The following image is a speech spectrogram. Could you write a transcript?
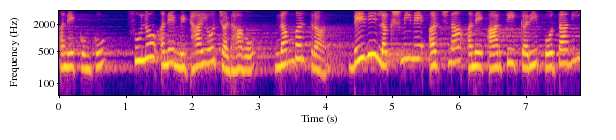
અને કુંકુ, ફૂલો અને મીઠાઈઓ ચઢાવો. નંબર ત્રણ, દેવી લક્ષ્મીને અર્ચના અને આરતી કરી પોતાની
